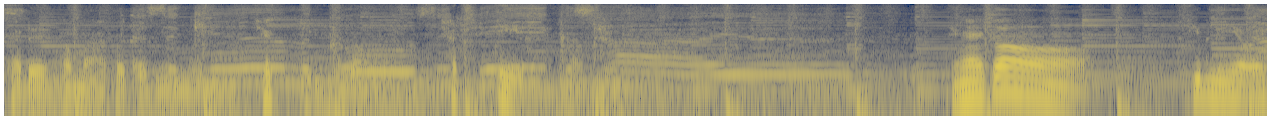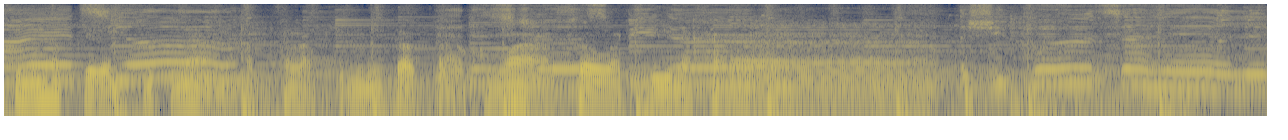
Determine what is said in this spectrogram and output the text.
ถ้าเดินเข้ามาก็จะมีมุมเช็คอินให้เราชัดเจนนะครับยังไงก็คลิปนี้เอาไว้แค่นี้ครับเจอกันคลิปหน้านะครับสำหรับคลิปนี้ก็กล่าวคำว่าสวัสดีนะครับ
